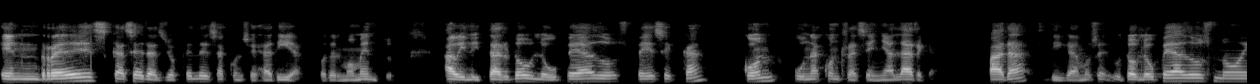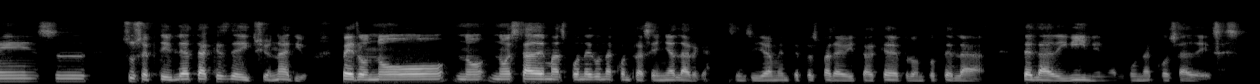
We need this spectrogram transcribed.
En redes caseras, yo que les aconsejaría por el momento, habilitar WPA2 PSK con una contraseña larga para, digamos, WPA2 no es eh, susceptible a ataques de diccionario, pero no, no, no está de más poner una contraseña larga, sencillamente pues para evitar que de pronto te la, te la adivinen, alguna cosa de esas.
